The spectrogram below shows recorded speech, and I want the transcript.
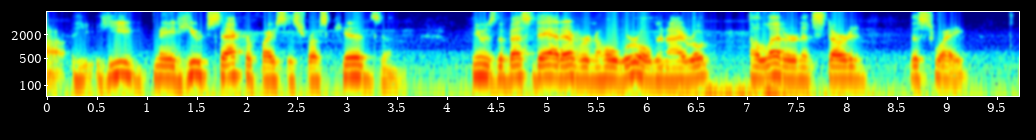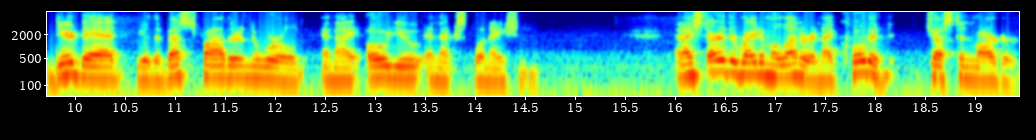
Uh, he, he made huge sacrifices for us kids, and he was the best dad ever in the whole world. And I wrote a letter, and it started this way Dear Dad, you're the best father in the world, and I owe you an explanation. And I started to write him a letter, and I quoted Justin Martyr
